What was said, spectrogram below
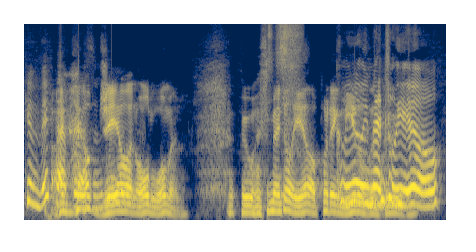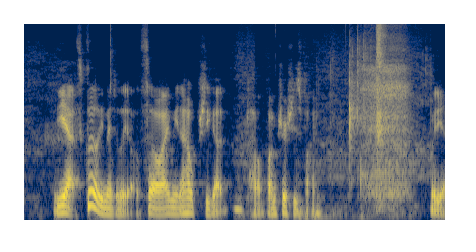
convict I that person. I helped jail an old woman who was mentally ill, putting Clearly needles mentally food. ill. Yes, clearly mentally ill. So I mean, I hope she got help. I'm sure she's fine. But yeah,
